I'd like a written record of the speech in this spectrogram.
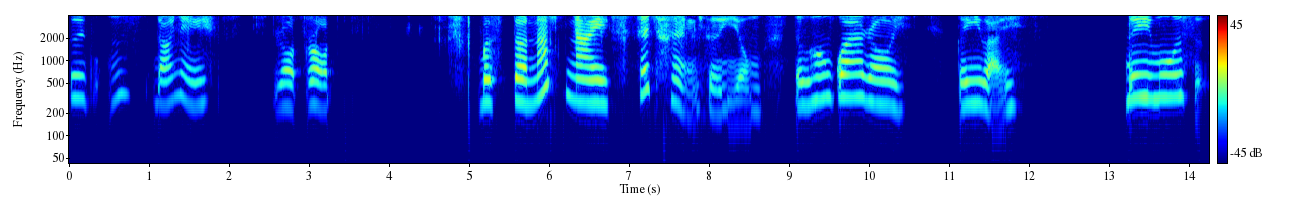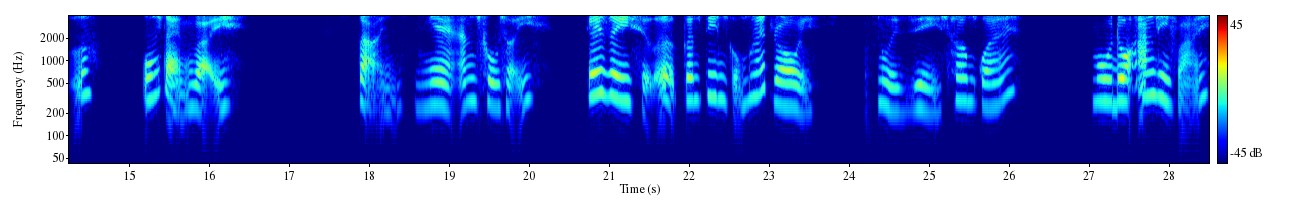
Tôi cũng đói nè. Rột rột. Buster Nut này hết hạn sử dụng từ hôm qua rồi. Kỳ vậy. Đi mua sữa, uống tạm vậy. Tại nhà anh phù thủy, cái gì sữa ở canteen cũng hết rồi. Mùi gì thơm quá. Mùi đồ ăn thì phải.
